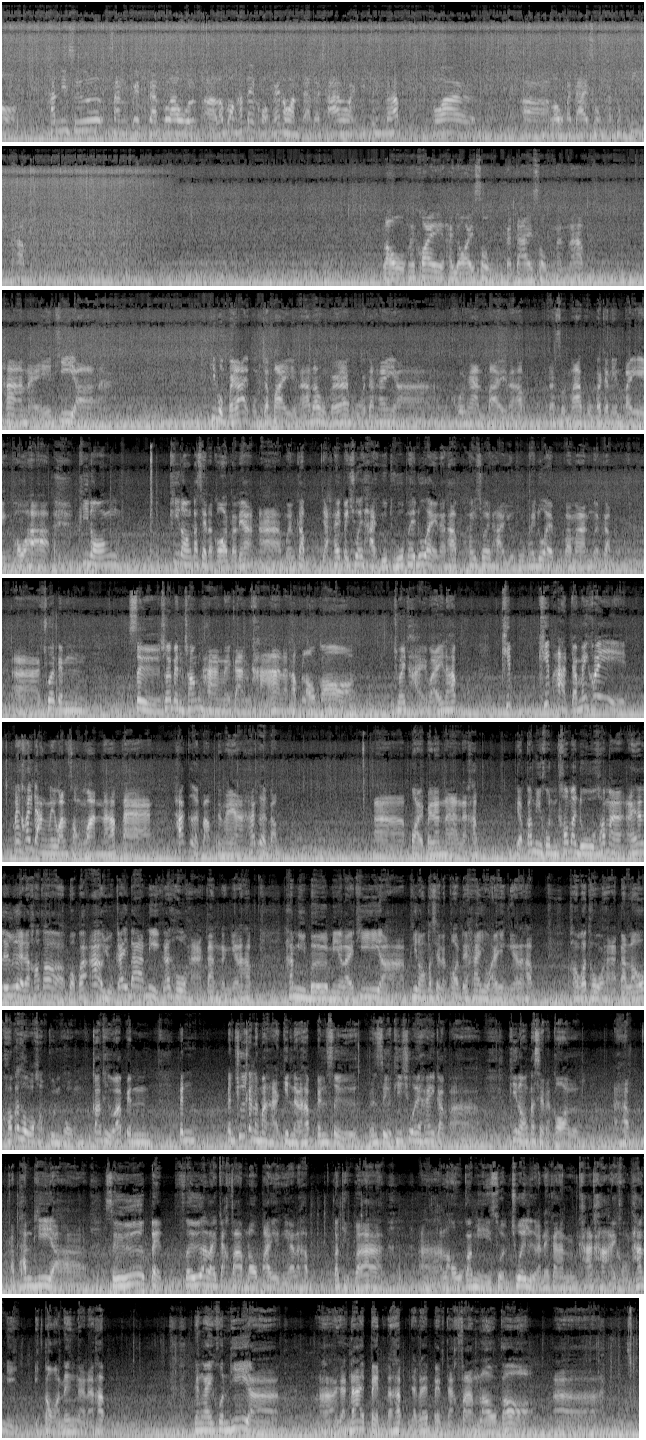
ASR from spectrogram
ท่านที่ซื้อสั่งเป็ดจากเราอ่ารับรองท่านได้ของแน่นอน แต่จะช้าหน่อยนิดนึงนะครับ เพราะว่าอ่าเรากระจายส่งกันทุกที่นะครับเราค่อยๆทยอยส่งกระจายส่งกันนะครับ ถ้าอันไหนที่อ่าที่ผมไปได้ผมจะไปนะครับ ถ้าผมไปได้ผมก็จะให้อ่าคนงานไปนะครับ แต่ส่วนมากผมก็จะเน้นไปเอง เพราะว่าพี่น้องพี่น้องเกษตรกรตอนเนี้ยอ่าเหมือนกับอยากให้ไปช่วยถ่าย YouTube ให้ด้วยนะครับ ให้ช่วยถ่าย YouTube ให้ด้วยประมาณเหมือนกับอ่าช่วยเป็นสื่อช่วยเป็นช่องทางในการค้านะครับ เราก็ช่วยถ่ายไว้นะครับ คลิปคลิปอาจจะไม่ค่อย ไม่ค่อยดังในวันสองวันนะครับ แต่ถ้าเกิดแบบยังไงอะถ้าเกิดแบบอ่าปล่อยไปนานๆนะครับ เดี๋ยวก็มีคนเข้ามาดูเข้ามาไอ้นั่นเรื่อยๆ แล้วเขาก็บอกว่าอ้าวอยู่ใกล้บ้านนี่ก็โทรหากันอย่างเงี้ยนะครับ ถ้ามีเบอร์มีอะไรที่อ่าพี่น้องเกษตรกรได้ให้ไว้อย่างเงี้ยนะครับเขาก็โทรหากันแล้วเขาก็โทรมาขอบคุณผม ก็ถือว่าเป็นเป็นเป็นช่วยกันทำมาหากินนะครับ เป็นสื่อเป็นสื่อที่ช่วยให้กับพี่น้องเกษตรกรนะครับ กับท่านที่ ซื้อเป็ดซื้ออะไรจากฟาร์มเราไปอย่างเงี้ยนะครับ ก็ถือว่าเราก็มีส่วนช่วยเหลือในการค้าขายของท่านอีกอีกต่อหนึ่งนะครับ ยังไงคนที่ออยากได้เป็ดนะครับ อยากได้เป็ดจากฟาร์มเราก็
